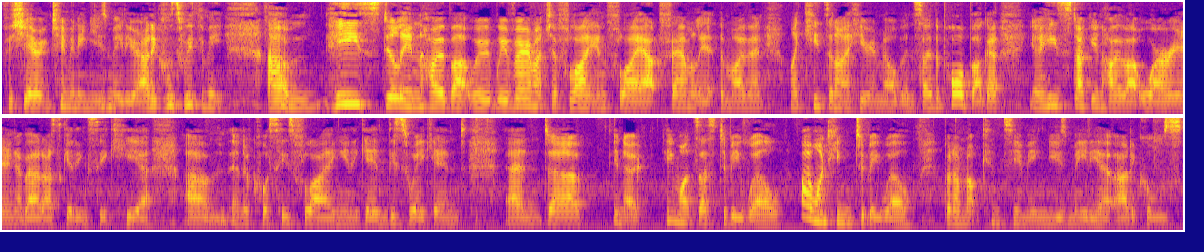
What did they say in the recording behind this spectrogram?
for sharing too many news media articles with me. Um, he's still in Hobart. We're, we're very much a fly in, fly out family at the moment. My kids and I are here in Melbourne. So the poor bugger, you know, he's stuck in Hobart worrying about us getting sick here. Um, and of course, he's flying in again this weekend. And, uh, you know, he wants us to be well. I want him to be well, but I'm not consuming news media articles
